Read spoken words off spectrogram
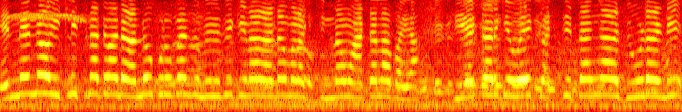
ఎన్నెన్నో ఇట్లు ఇచ్చినటువంటి అనూప్ మ్యూజిక్ వినాలంటే మనకు చిన్న మాటలా భయ థియేటర్కి పోయి ఖచ్చితంగా చూడండి.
